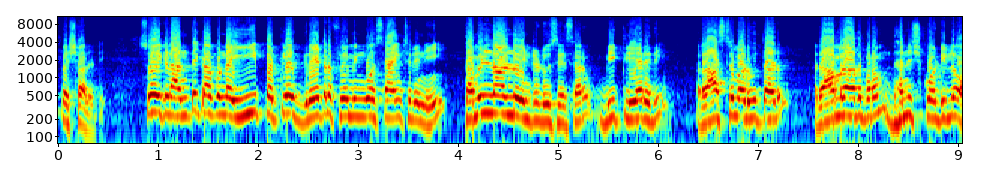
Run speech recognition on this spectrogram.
స్పెషాలిటీ. సో ఇక్కడ అంతేకాకుండా ఈ పర్టికులర్ గ్రేటర్ ఫ్లెమింగో శాంక్చురీని తమిళనాడులో ఇంట్రడ్యూస్ చేశారు. బీ క్లియర్ ఇది. రాష్ట్రం అడుగుతాడు. రామనాథపురం ధనుష్ కోటిలో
